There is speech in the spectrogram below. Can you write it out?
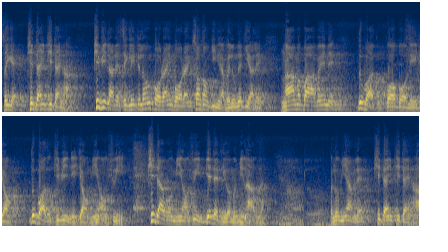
စိတ်ကဖြစ်တိုင်းဖြစ်တိုင်းဟာဖြစ်ဖြစ်လာတဲ့စိတ်ကလေးတစ်လုံးပေါ်တိုင်းပေါ်တိုင်းစောင့်စောင့်ကြည့်နေတာဘယ်လိုနဲ့ကြည့်ရလဲ ငါမပါဘဲနဲ့သူ့ဘာသူပေါ်ပေါ်နေကြောင်းသူ့ဘာသူဖြစ်ဖြစ်နေကြောင်းမြင်အောင်ရှုရင်ဖြစ်တာကိုမြင်အောင်ရှုရင်ပြည့်တဲ့ဒီရောမမြင်လာဘူးလားဘယ်လိုမြင်ရမလဲဖြစ်တိုင်းဖြစ်တိုင်းဟာ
